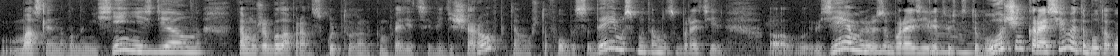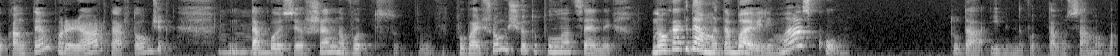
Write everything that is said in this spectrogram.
масляного нанесения сделано. Там уже была, правда, скульптурная композиция в виде шаров, потому что Фобос и Деймос мы там изобразили, э, землю изобразили. То есть это было очень красиво, это был такой contemporary art, арт-объект, такой совершенно вот по большому счету полноценный. Но когда мы добавили маску туда, именно вот того самого,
